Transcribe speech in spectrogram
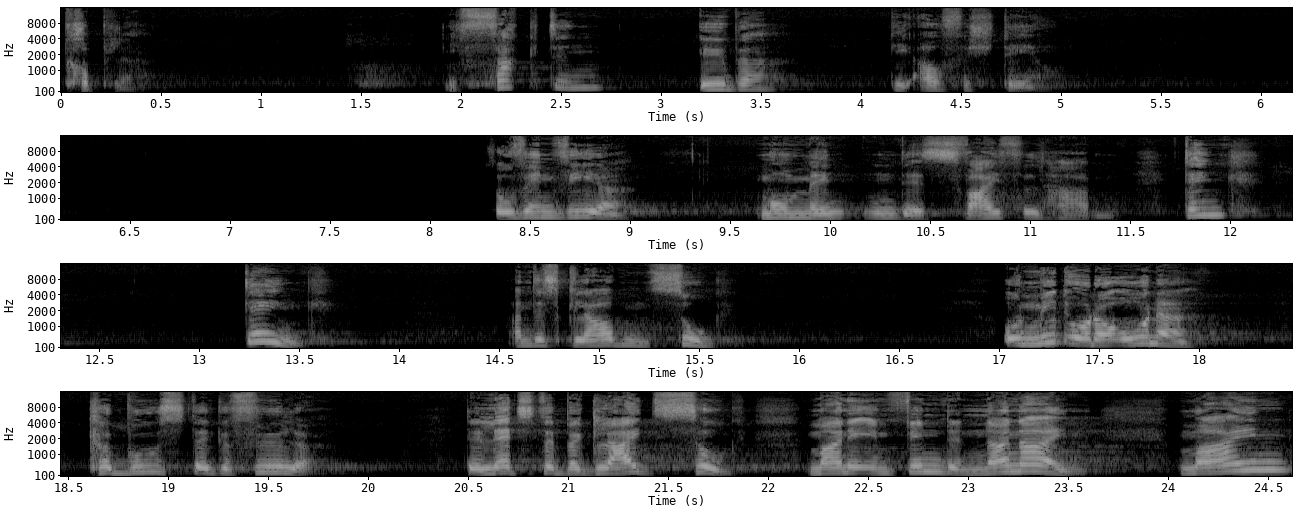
kopple. Die Fakten über die Auferstehung. So, wenn wir Momenten des Zweifels haben, denk, denk an das Glaubenszug. Und mit oder ohne Kabus der Gefühle, der letzte Begleitzug, meine Empfinden. Nein, nein, mein,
